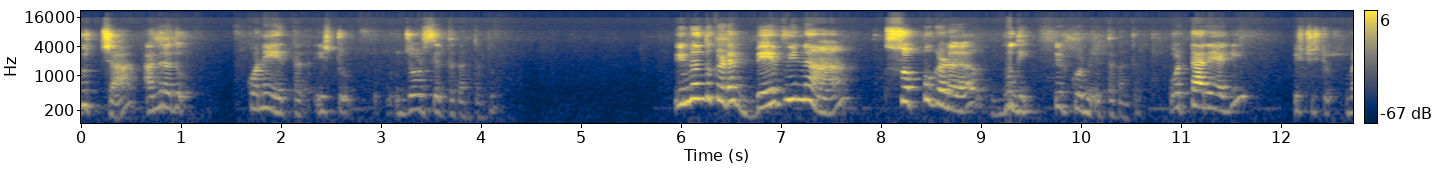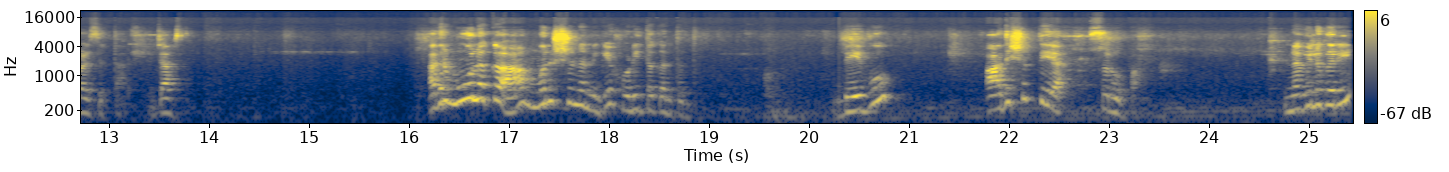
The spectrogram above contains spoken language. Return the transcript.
ಗುಚ್ಚ ಅಂದ್ರೆ ಅದು ಕೊನೆ ಇರ್ತದೆ, ಇಷ್ಟು ಜೋಡಿಸಿರ್ತಕ್ಕಂಥದ್ದು. ಇನ್ನೊಂದು ಕಡೆ ಬೇವಿನ ಸೊಪ್ಪುಗಳ ಗುದಿ ಇಟ್ಕೊಂಡಿರ್ತಕ್ಕಂಥದ್ದು. ಒಟ್ಟಾರೆಯಾಗಿ ಇಷ್ಟಿಷ್ಟು ಬಳಸಿರ್ತಾರೆ, ಜಾಸ್ತಿ. ಅದರ ಮೂಲಕ ಮನುಷ್ಯನಿಗೆ ಹೊಡಿತಕ್ಕಂಥದ್ದು. ಬೇವು ಆದಿಶಕ್ತಿಯ ಸ್ವರೂಪ. ನವಿಲುಗರಿ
